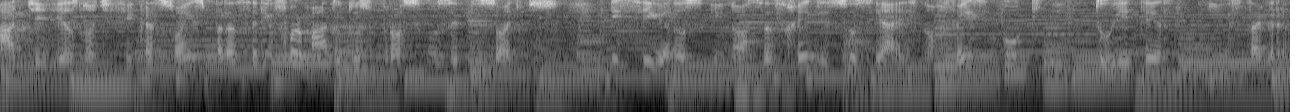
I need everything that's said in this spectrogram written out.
Ative as notificações para ser informado dos próximos episódios. E siga-nos em nossas redes sociais no Facebook, Twitter e Instagram.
